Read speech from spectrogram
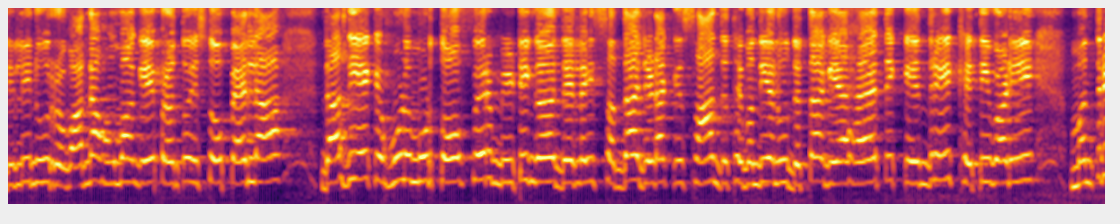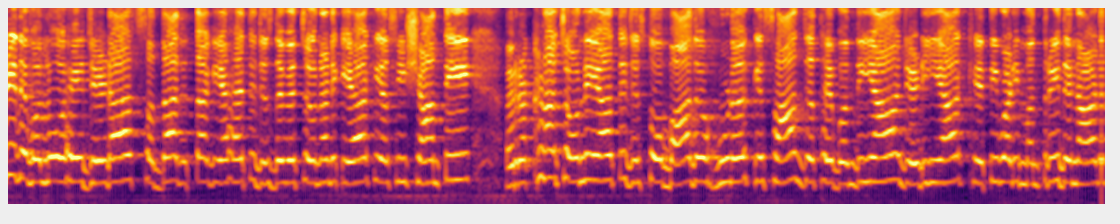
ਦਿੱਲੀ ਨੂੰ ਰਵਾਨਾ ਹੋਵਾਂਗੇ, ਪਰੰਤੂ ਇਸ ਤੋਂ ਪਹਿਲਾਂ ਦੱਸ ਦਈਏ ਕਿ ਹੁਣ ਮੁੜ ਤੋਂ ਫਿਰ ਮੀਟਿੰਗ ਦੇ ਲਈ ਸੱਦਾ ਜਿਹੜਾ ਕਿਸਾਨ ਜਥੇਬੰਦੀਆਂ ਨੂੰ ਦਿੱਤਾ ਗਿਆ ਹੈ ਤੇ ਕੇਂਦਰੀ ਖੇਤੀਬਾੜੀ ਮੰਤਰੀ ਦੇ ਵੱਲੋਂ ਇਹ ਜਿਹੜਾ ਸੱਦਾ ਦਿੱਤਾ ਗਿਆ ਹੈ ਤੇ ਜਿਸ ਦੇ ਵਿੱਚ ਉਹਨਾਂ ਨੇ ਕਿਹਾ ਕਿ ਅਸੀਂ ਸ਼ਾਂਤੀ ਰੱਖਣਾ ਚਾਹੁੰਦੇ ਆ ਤੇ ਜਿਸ ਤੋਂ ਬਾਅਦ ਹੁਣ ਕਿਸਾਨ ਜਥੇਬੰਦੀਆਂ ਜਿਹੜੀਆਂ ਖੇਤੀਬਾੜੀ ਮੰਤਰੀ ਦੇ ਨਾਲ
